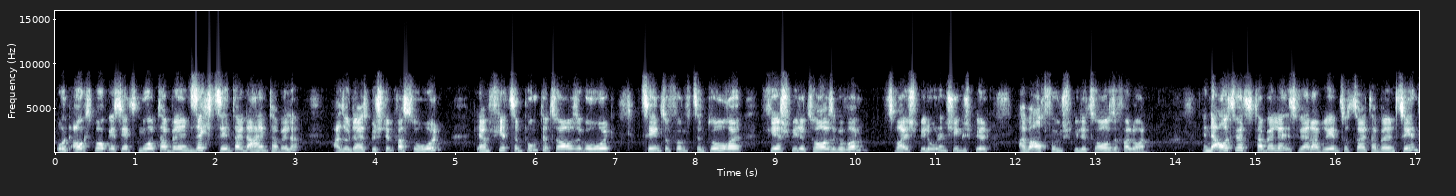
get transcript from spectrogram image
und Augsburg ist jetzt nur Tabellen 16. in der Heimtabelle. Also da ist bestimmt was zu holen. Die haben 14 Punkte zu Hause geholt, 10 zu 15 Tore, vier Spiele zu Hause gewonnen, zwei Spiele unentschieden gespielt, aber auch fünf Spiele zu Hause verloren. In der Auswärtstabelle ist Werder Bremen zurzeit Tabellen 10.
